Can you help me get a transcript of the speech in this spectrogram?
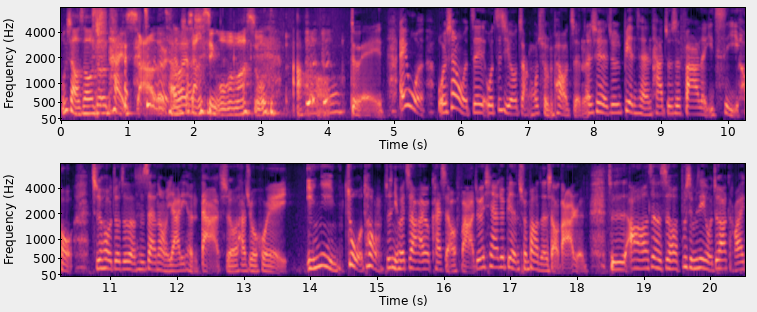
我小时候就是太傻了，才会相信我妈妈说的。哦，对，哎，我我像我这我自己有长过唇疱疹，而且就是变成它就是发了一次以后，之后就真的是在那种压力很大的时候，它就会隐隐作痛，就是你会知道它又开始要发，就是现在就变成唇疱疹小达人，就是啊，这个时候不行不行，我就要赶快。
